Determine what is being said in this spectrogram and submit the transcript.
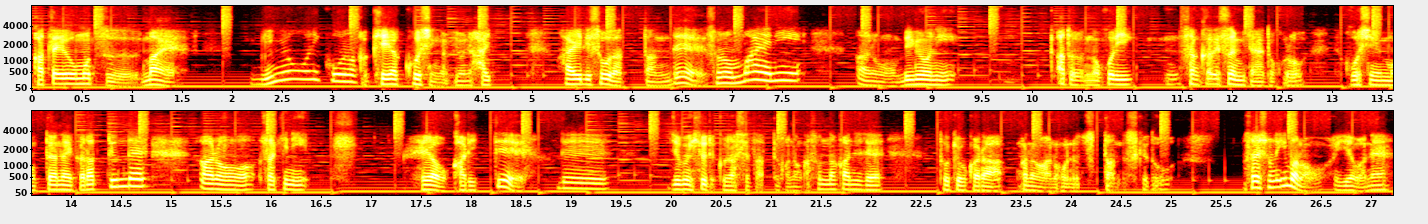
あ、家庭を持つ前、微妙にこうなんか契約更新が微妙に入入りそうだったんで、その前に、あの、微妙に、あと残り3ヶ月みたいなところ、更新もったいないからっていうんで、あの、先に部屋を借りて、で、自分一人で暮らしてたっていうか、なんかそんな感じで、東京から神奈川の方に移ったんですけど、最初の今の家はね、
